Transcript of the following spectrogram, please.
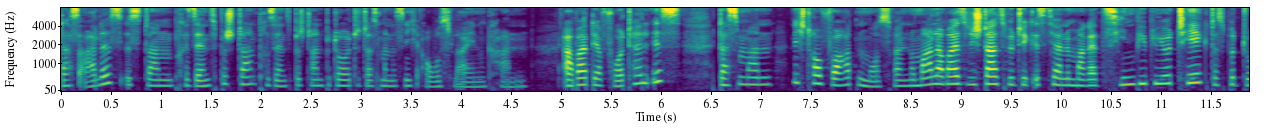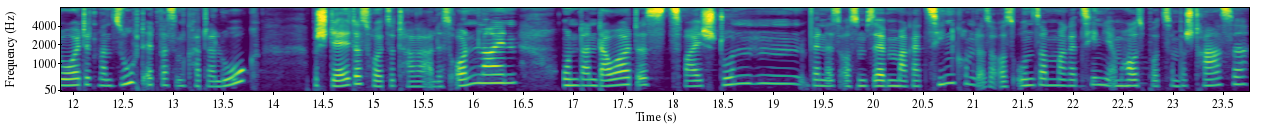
Das alles ist dann Präsenzbestand. Präsenzbestand bedeutet, dass man es nicht ausleihen kann. Aber der Vorteil ist, dass man nicht darauf warten muss, weil normalerweise die Staatsbibliothek ist ja eine Magazinbibliothek. Das bedeutet, man sucht etwas im Katalog, bestellt das heutzutage alles online und dann dauert es zwei Stunden, wenn es aus demselben Magazin kommt, also aus unserem Magazin hier im Haus Potsdamer Straße,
